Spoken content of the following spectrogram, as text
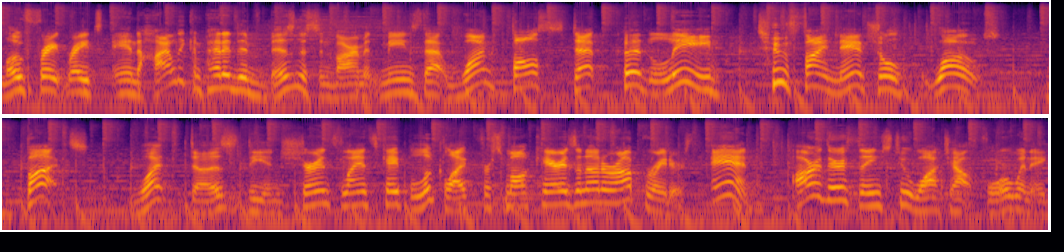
low freight rates, and a highly competitive business environment means that one false step could lead to financial woes. But what does the insurance landscape look like for small carriers and owner operators? And are there things to watch out for when a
